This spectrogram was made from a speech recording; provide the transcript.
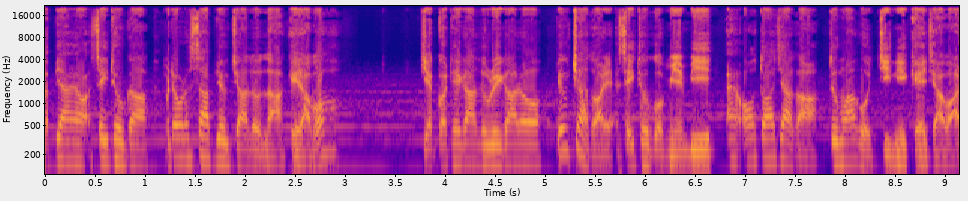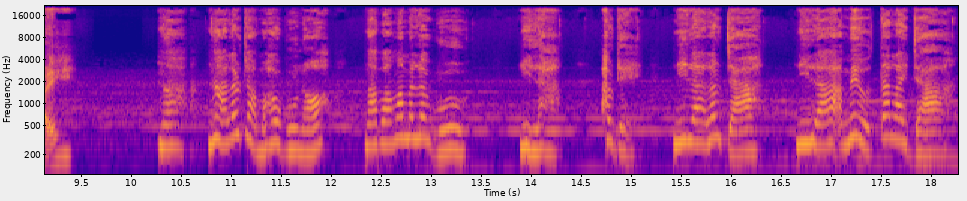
အပြာရောင်အစိတ်ထုတ်ကမတော်တဆပြုတ်ကျလို့လာခဲ့တာပေါ့။ရက်ကွက်ထဲကလူတွေကတော့ပြုတ်ကျသွားတဲ့အစိတ်ထုတ်ကိုမြင်ပြီးအံ့ဩသွားကြကသူမကိုကြည်နေခဲ့ကြပါတယ်ငါငါလောက်တာမဟုတ်ဘူးနော်ငါဘာမှမလုပ်ဘူးနီလာဟုတ်တယ်နီလာလောက်တာနီလာအမေကိုတတ်လိုက်တာ။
